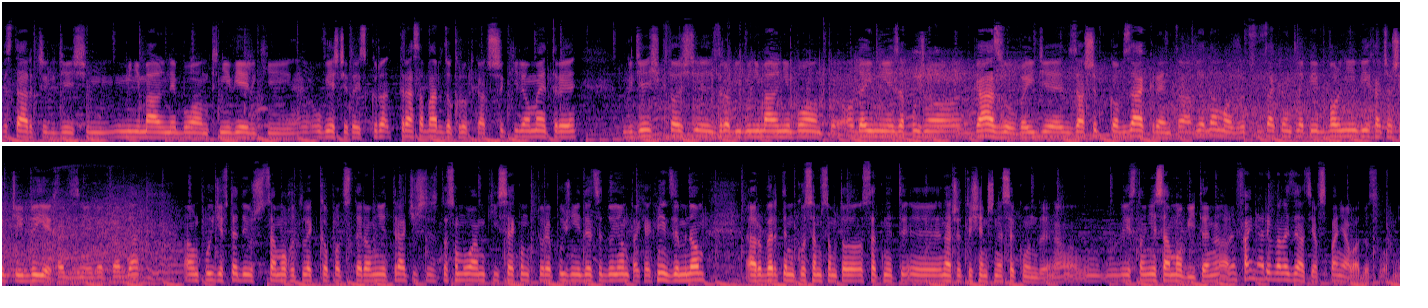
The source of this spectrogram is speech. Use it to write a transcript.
wystarczy gdzieś minimalny błąd, niewielki. Uwierzcie, to jest trasa bardzo krótka, 3 km. Gdzieś ktoś y, zrobi minimalnie błąd, odejmie za późno gazu, wejdzie za szybko w zakręt, a wiadomo, że w zakręt lepiej wolniej wjechać, a szybciej wyjechać z niego, prawda? A on pójdzie wtedy już samochód lekko pod sterownie, traci się, to są ułamki sekund, które później decydują, tak jak między mną a Robertem Kusem są to setne, ty, y, znaczy tysięczne sekundy. No, jest to niesamowite, no ale fajna rywalizacja, wspaniała dosłownie.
